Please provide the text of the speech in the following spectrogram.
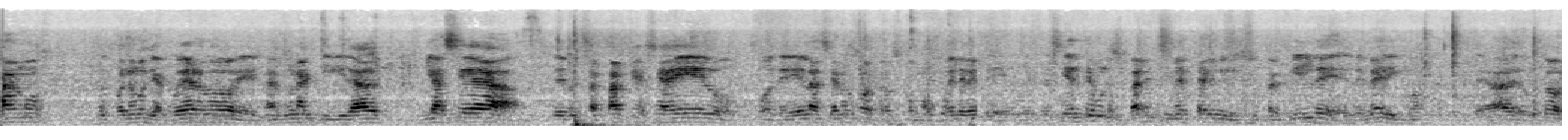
Vamos, nos ponemos de acuerdo en alguna actividad, ya sea de nuestra parte hacia él o, o de él hacia nosotros, como fue el, el presidente municipal en primer término y su perfil de, de médico, de, de doctor.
